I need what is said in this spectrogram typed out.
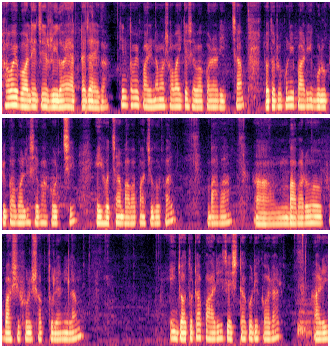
সবাই বলে যে হৃদয় একটা জায়গা, কিন্তু আমি পারি না। আমার সবাইকে সেবা করার ইচ্ছা। যতটুকুনি পারি গুরু কৃপা বলে সেবা করছি। এই হচ্ছে আমার বাবা পাঁচু গোপাল বাবা বাবারও বাসি ফুল সব তুলে নিলাম। এই যতটা পারি চেষ্টা করি করার। আর এই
